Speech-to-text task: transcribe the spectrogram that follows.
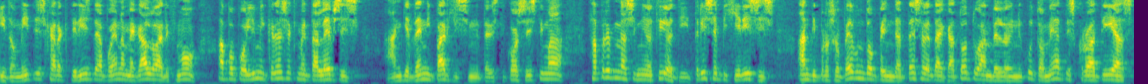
Η δομή της χαρακτηρίζεται από ένα μεγάλο αριθμό από πολύ μικρές εκμεταλλεύσεις. Αν και δεν υπάρχει συνεταιριστικό σύστημα, θα πρέπει να σημειωθεί ότι οι τρεις επιχειρήσεις αντιπροσωπεύουν το 54% του αμπελοϊνικού τομέα της Κροατίας.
